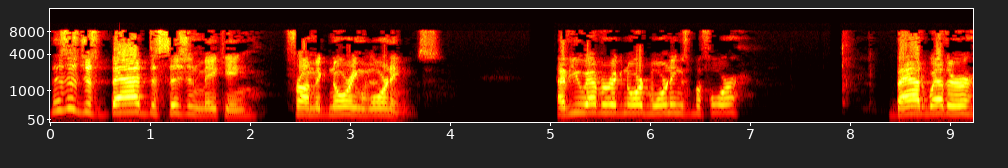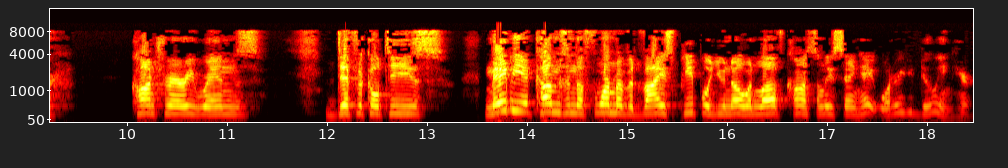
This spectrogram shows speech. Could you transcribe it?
this is just bad decision making from ignoring warnings. Have you ever ignored warnings before? Bad weather, contrary winds, difficulties. Maybe it comes in the form of advice people you know and love constantly saying, hey, what are you doing here?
